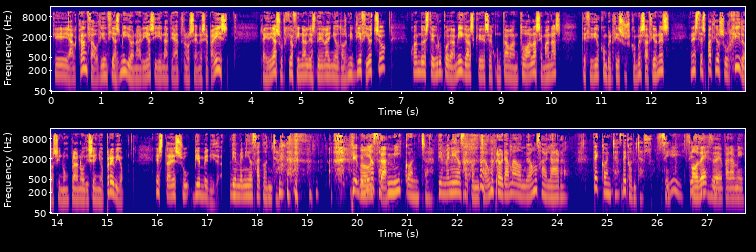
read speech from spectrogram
que alcanza audiencias millonarias y llena teatros en ese país. La idea surgió a finales del año 2018, cuando este grupo de amigas que se juntaban todas las semanas decidió convertir sus conversaciones en este espacio surgido sin un plano diseño previo. Esta es su bienvenida. Bienvenidos a Concha. Bienvenidos a mi Concha. Bienvenidos a Concha, un programa donde vamos a hablar de conchas. De conchas, sí. o desde, para mí.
